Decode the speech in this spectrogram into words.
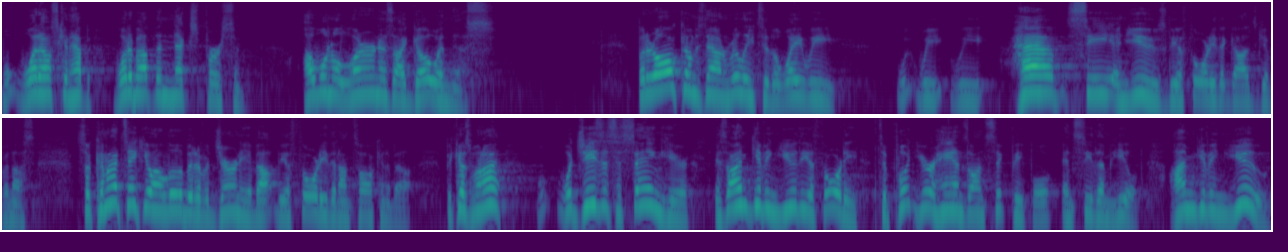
What else can happen? What about the next person? I want to learn as I go in this. But it all comes down really to the way we, we, we have, see, and use the authority that God's given us. So, can I take you on a little bit of a journey about the authority that I'm talking about? Because when I, what Jesus is saying here is, I'm giving you the authority to put your hands on sick people and see them healed. I'm giving you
